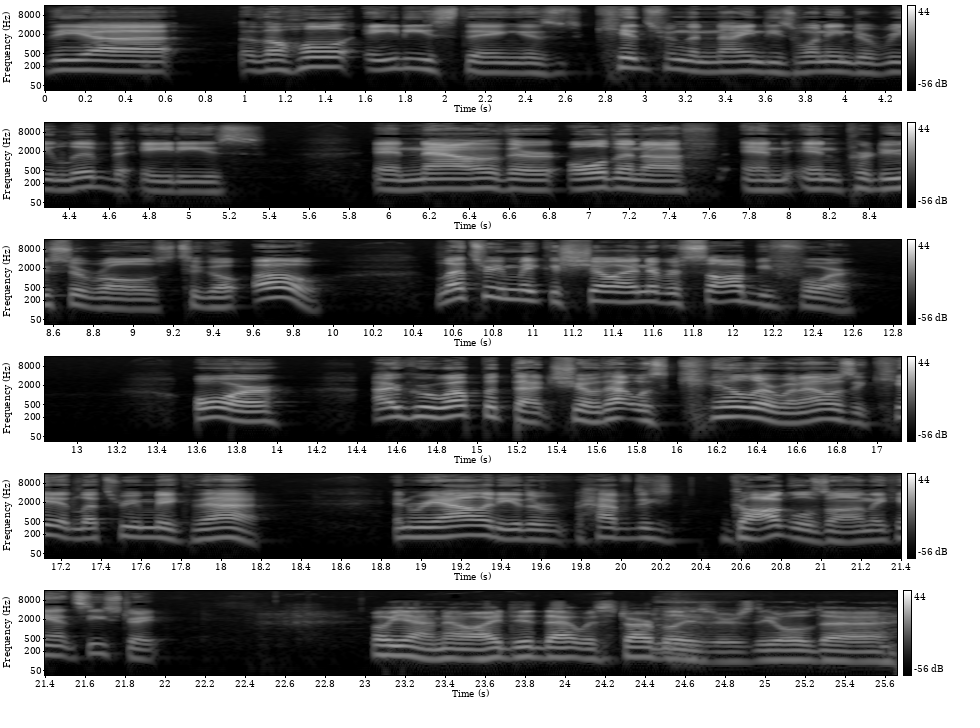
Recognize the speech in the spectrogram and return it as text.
The uh, the whole '80s thing is kids from the '90s wanting to relive the '80s, and now they're old enough and in producer roles to go, oh, let's remake a show I never saw before, or I grew up with that show. That was killer when I was a kid. Let's remake that. In reality, they have these goggles on; they can't see straight. Oh yeah, no, I did that with Star Blazers, the old uh,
